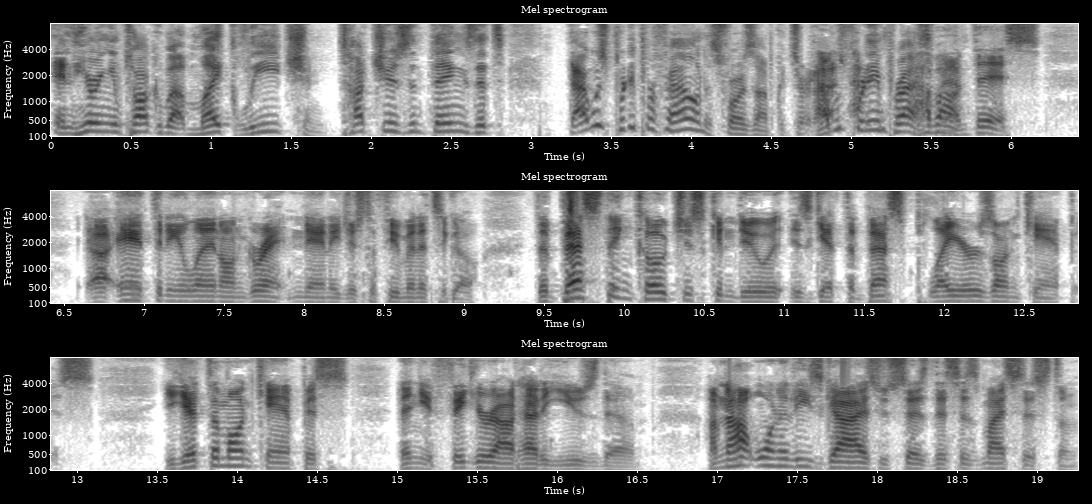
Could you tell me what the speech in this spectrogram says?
and hearing him talk about Mike Leach and touches and things that's that was pretty profound as far as I'm concerned. I was pretty impressed. How about man. this? Uh, Anthony Lynn on Grant and Danny just a few minutes ago. The best thing coaches can do is get the best players on campus. You get them on campus, then you figure out how to use them. I'm not one of these guys who says, This is my system.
